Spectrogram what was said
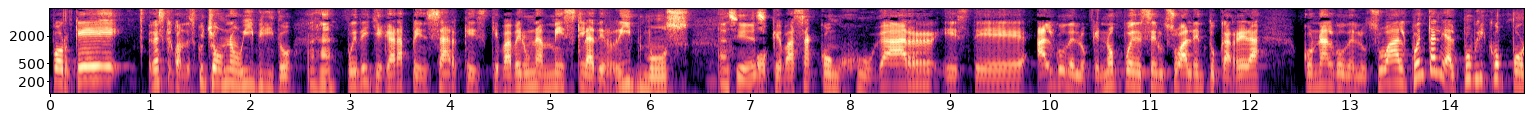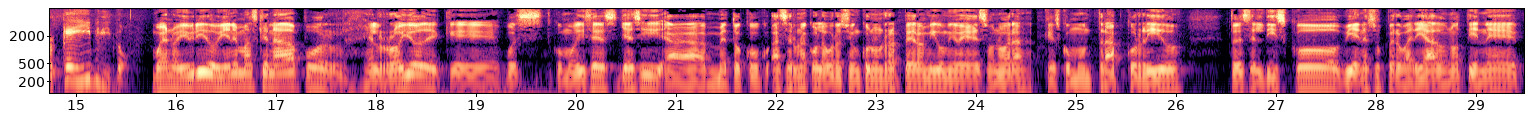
¿Por qué? Es que cuando escucho uno híbrido, Ajá. puede llegar a pensar que, es- que va a haber una mezcla de ritmos Así es. o que vas a conjugar este algo de lo que no puede ser usual en tu carrera con algo del usual. Cuéntale al público por qué híbrido. Bueno, híbrido viene más que nada por el rollo de que, pues, como dices, Jesse, ah, me tocó hacer una colaboración con un rapero amigo mío de Sonora, que es como un trap corrido. Entonces el disco viene súper variado, ¿no? Tiene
